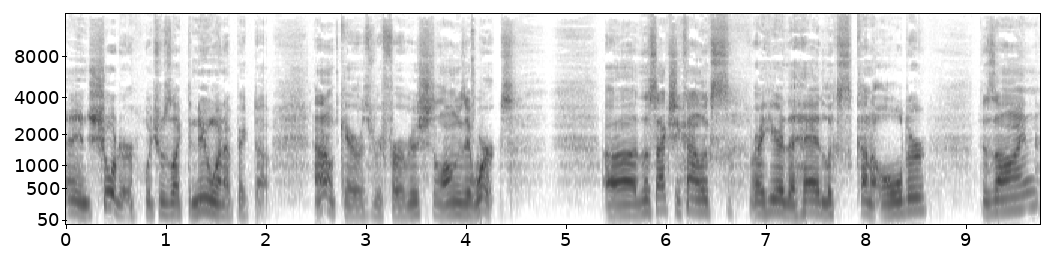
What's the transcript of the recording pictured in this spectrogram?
an inch shorter, which was like the new one I picked up. I don't care if it's refurbished as long as it works. Uh, this actually kind of looks right here. The head looks kind of older design,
